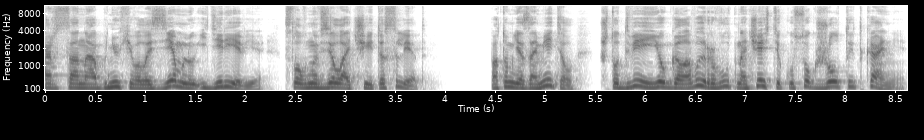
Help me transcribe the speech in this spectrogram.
Кажется, она обнюхивала землю и деревья, словно взяла чей-то след. Потом я заметил, что две ее головы рвут на части кусок желтой ткани.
